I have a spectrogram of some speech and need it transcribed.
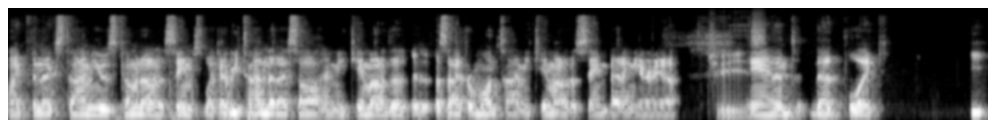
like the next time he was coming out of the same, like every time that I saw him, he came out of the, aside from one time, he came out of the same bedding area. Jeez. and that like you,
